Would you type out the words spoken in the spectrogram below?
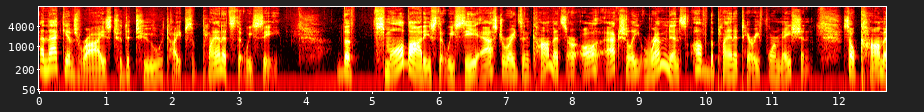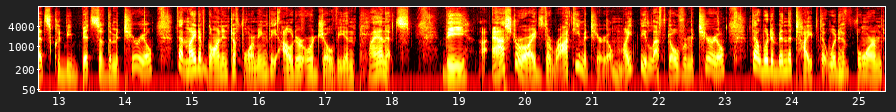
And that gives rise to the two types of planets that we see. The small bodies that we see asteroids and comets are all actually remnants of the planetary formation. So comets could be bits of the material that might have gone into forming the outer or Jovian planets. The uh, asteroids, the rocky material might be leftover material that would have been the type that would have formed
